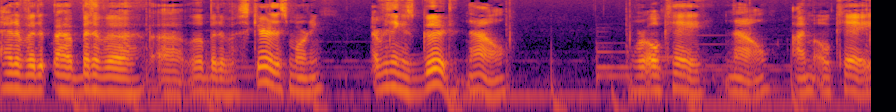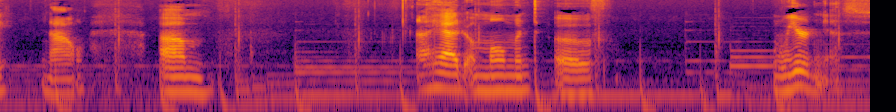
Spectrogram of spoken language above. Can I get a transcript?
had a bit, a bit of a, a little bit of a scare this morning. Everything is good now. We're okay now. I'm okay now. Um, I had a moment of weirdness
